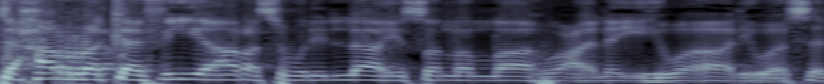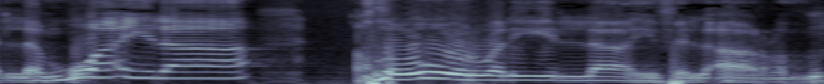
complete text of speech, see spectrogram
تحرك فيها رسول الله صلى الله عليه وآله وسلم وإلى ظهور ولي الله في الأرض.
